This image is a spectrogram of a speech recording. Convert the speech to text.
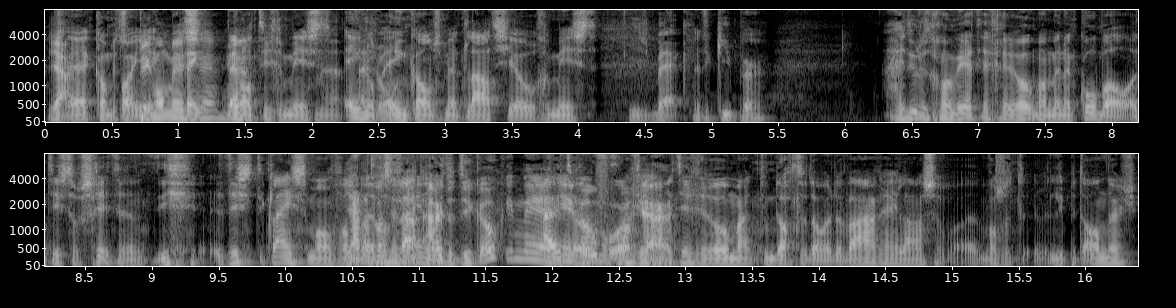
ja. eh, campagne. pingel missen. Pen- ja. penalty gemist. Ja, Eén is op één kans met Lazio gemist. He's back. Met de keeper. Hij doet het gewoon weer tegen Roma met een kopbal. Het is toch schitterend. Die, het is de kleinste man van ja, dat eh, was inderdaad uit natuurlijk ook in, eh, uit in ook Rome vorig jaar tegen Roma. Toen dachten we dat we er waren. Helaas was het, liep het anders.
